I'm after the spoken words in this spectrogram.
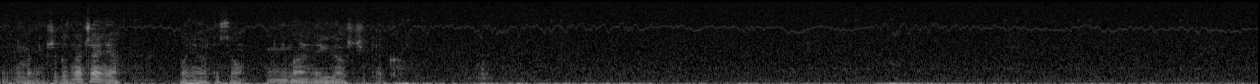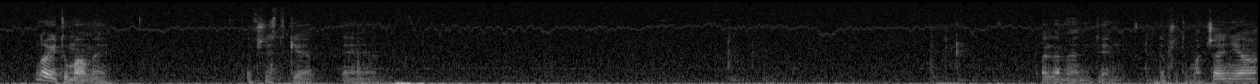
To nie ma większego znaczenia, ponieważ to są minimalne ilości tego. No i tu mamy te wszystkie e, elementy do przetłumaczenia.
